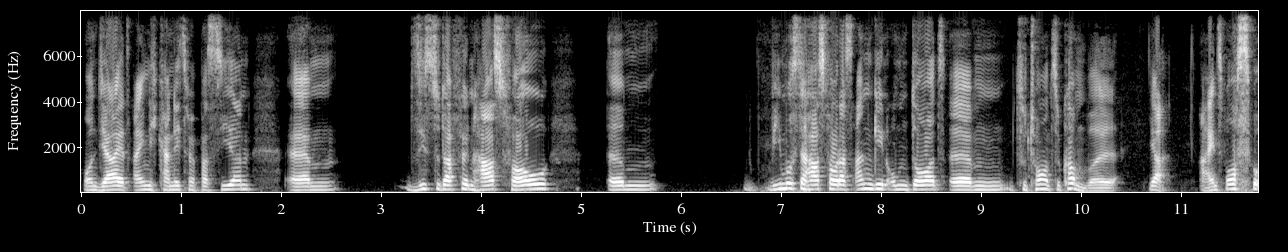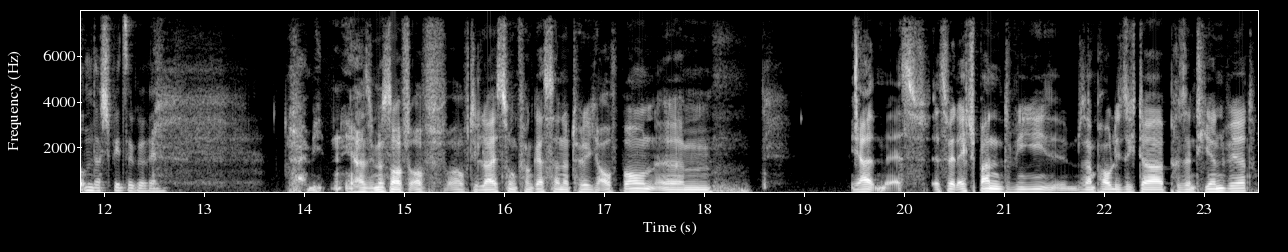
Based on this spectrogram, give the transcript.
Und ja, jetzt eigentlich kann nichts mehr passieren. Ähm, siehst du dafür den HSV? Ähm, wie muss der HSV das angehen, um dort ähm, zu Toren zu kommen? Weil, ja, eins brauchst du, um das Spiel zu gewinnen. Ja, sie müssen auf, auf, auf die Leistung von gestern natürlich aufbauen. Ähm, ja, es, es wird echt spannend, wie St. Pauli sich da präsentieren wird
